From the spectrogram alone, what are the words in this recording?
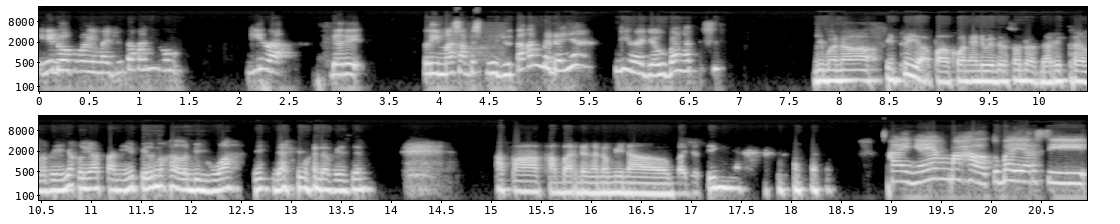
Ini 25 juta kan gila. Dari 5 sampai 10 juta kan bedanya gila jauh banget. Gimana itu ya Falcon and the Winter Soldier dari trailernya aja kelihatan ini film bakal lebih wah sih dari WandaVision. Apa kabar dengan nominal budgetingnya? Kayaknya yang mahal tuh bayar si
